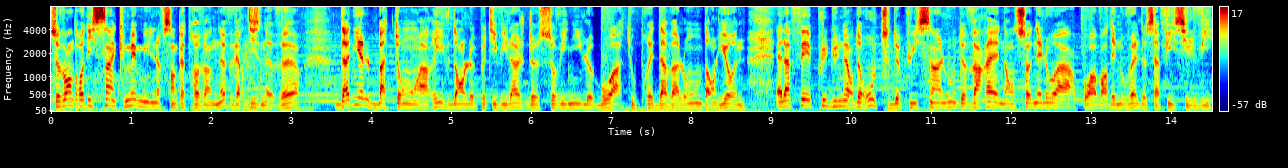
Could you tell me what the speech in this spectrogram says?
Ce vendredi 5 mai 1989, vers 19h, Daniel Bâton arrive dans le petit village de Sauvigny-le-Bois, tout près d'Avalon, dans Lyon. Elle a fait plus d'une heure de route depuis Saint-Loup de Varennes, en Saône-et-Loire, pour avoir des nouvelles de sa fille Sylvie.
